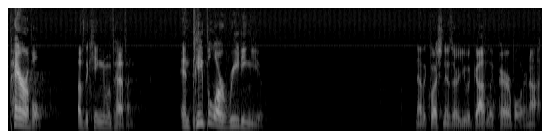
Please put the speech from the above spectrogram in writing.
parable of the kingdom of heaven, and people are reading you. Now, the question is are you a godly parable or not?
